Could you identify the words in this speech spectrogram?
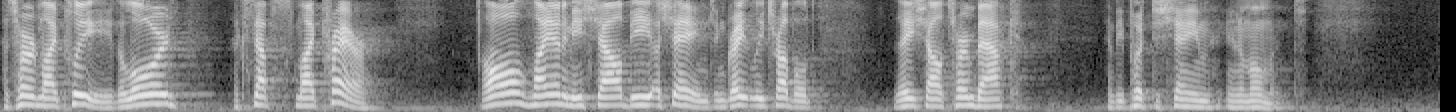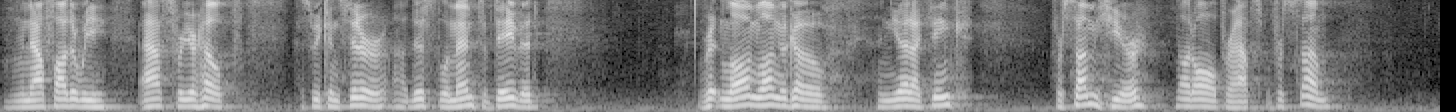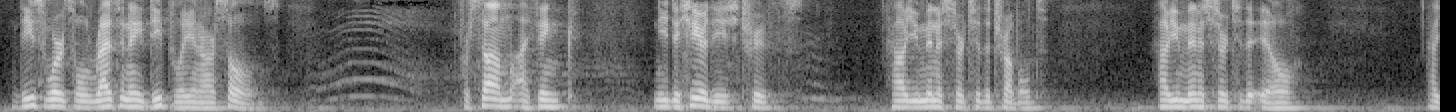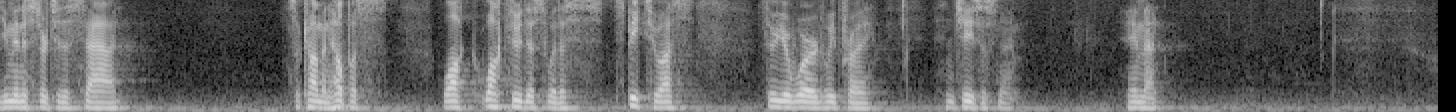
has heard my plea. The Lord accepts my prayer. All my enemies shall be ashamed and greatly troubled. They shall turn back and be put to shame in a moment. And now, Father, we ask for your help as we consider uh, this lament of David, written long, long ago. And yet, I think for some here, not all perhaps, but for some, these words will resonate deeply in our souls. For some, I think need to hear these truths how you minister to the troubled, how you minister to the ill, how you minister to the sad. So come and help us walk, walk through this with us. Speak to us through your word, we pray. In Jesus' name, amen.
